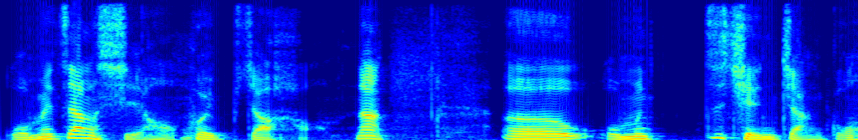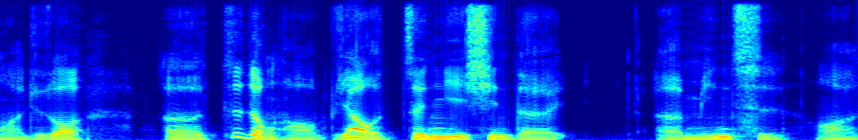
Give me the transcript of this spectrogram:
我们这样写哈会比较好。那呃，我们之前讲过哈，就是说呃这种哈比较有争议性的呃名词哦，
